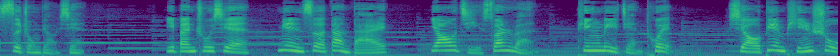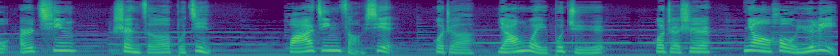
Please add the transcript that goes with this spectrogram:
四种表现。一般出现面色淡白、腰脊酸软、听力减退、小便频数而轻、甚则不尽、滑精早泄，或者阳痿不举，或者是尿后余沥，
